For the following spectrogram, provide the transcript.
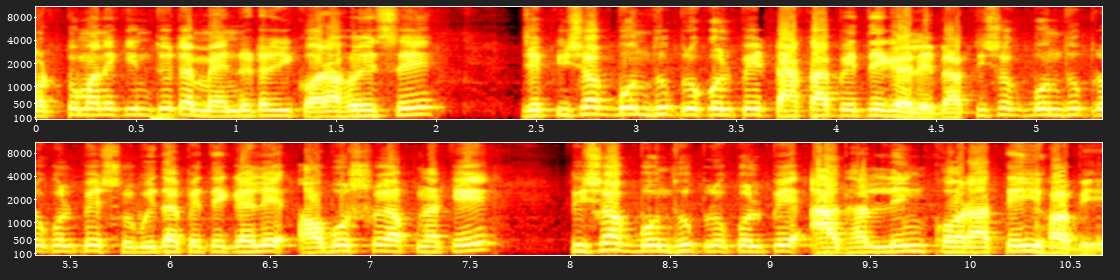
বর্তমানে কিন্তু এটা ম্যান্ডেটারি করা হয়েছে যে কৃষক বন্ধু প্রকল্পে টাকা পেতে গেলে বা কৃষক বন্ধু প্রকল্পের সুবিধা পেতে গেলে অবশ্যই আপনাকে কৃষক বন্ধু প্রকল্পে আধার লিঙ্ক করাতেই হবে।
